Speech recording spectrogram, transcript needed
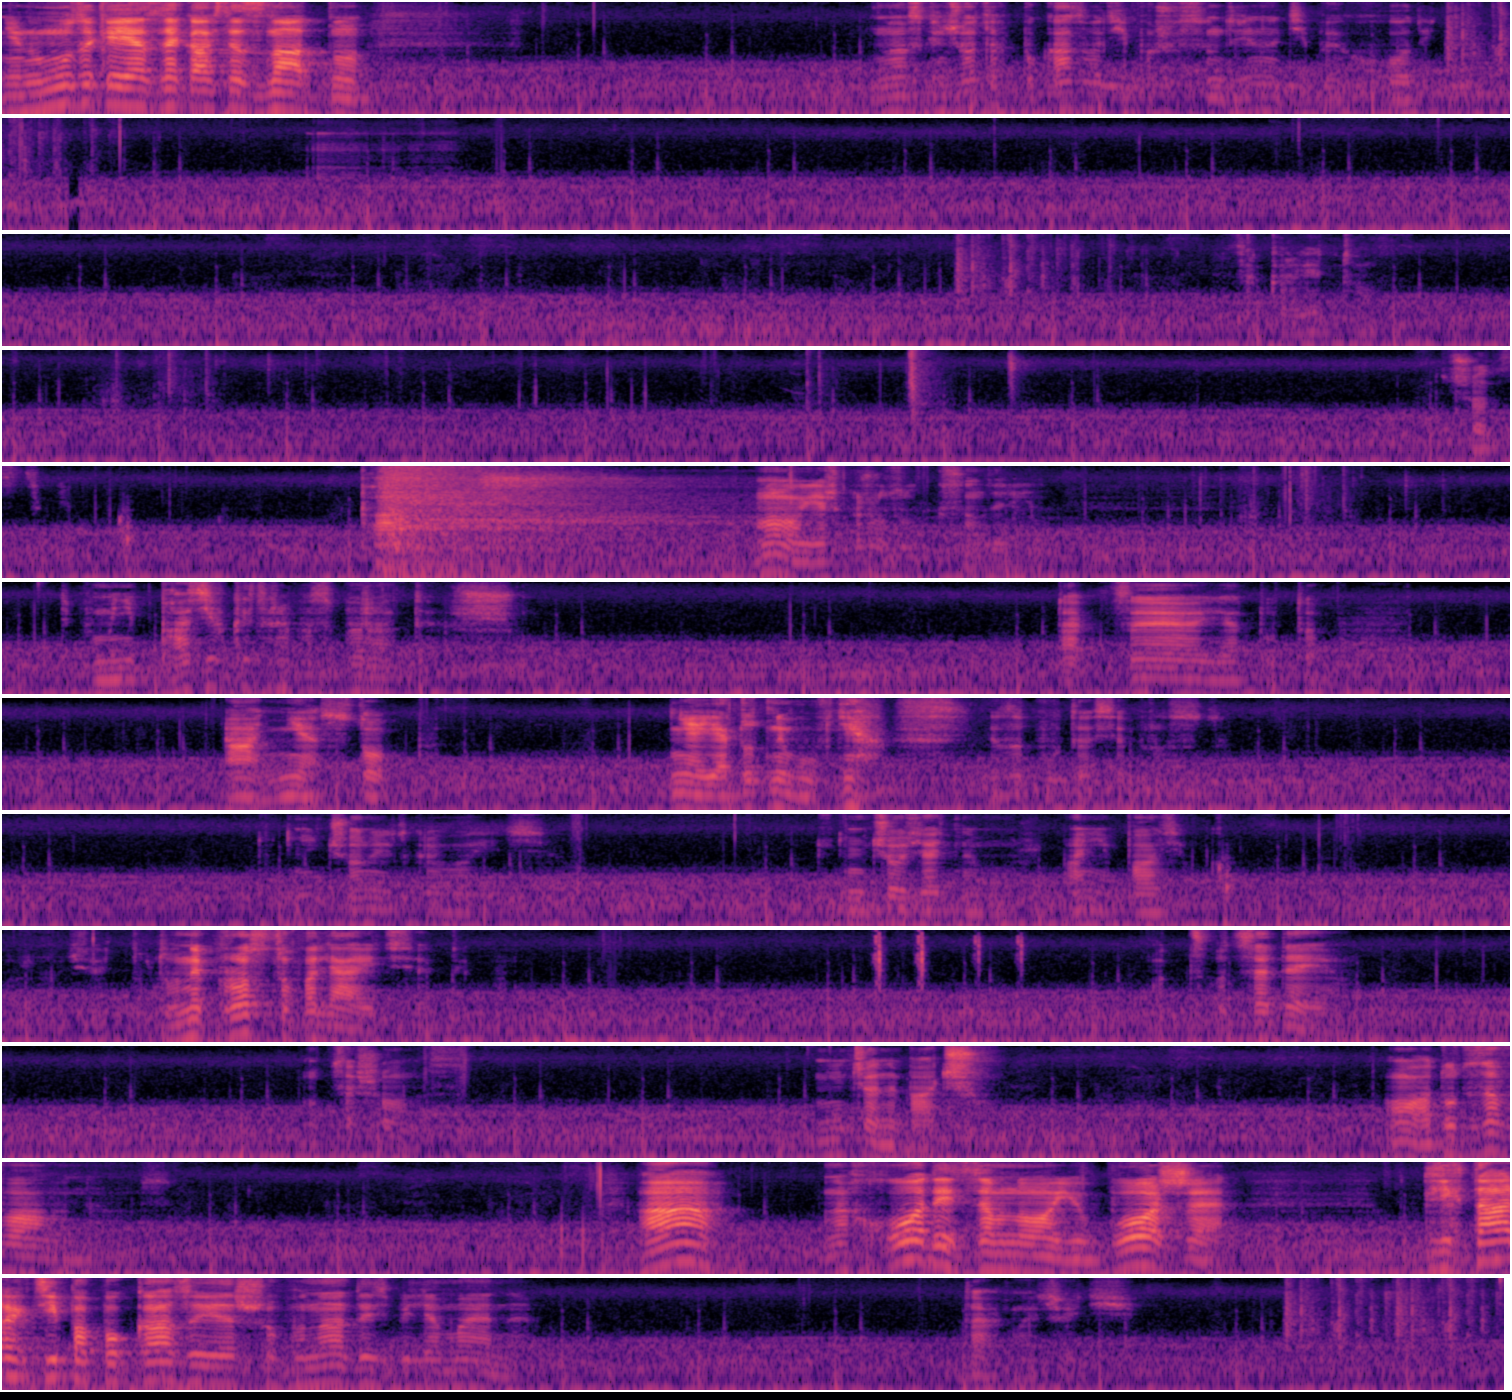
Ні, ну музики я злякався знатно. Ну, на скріншотах показує, типу, що Сандріна, типу, як ходить. М. Закрито. Що це таке? Я ж кажу звук Сандерін. Типу мені пазівки треба збирати. Що? Так, це я тут. А, ні, стоп. Ні, я тут не був, ні. Я запутався просто. Тут нічого не відкривається. Тут нічого взяти не можу. Ані пазівка. Можна взяти. Тобто вони просто валяються, типу. От, оце де я? Ну це що у нас? Нічого не бачу. О, а тут завалено. А! Вона ходить за мною, боже! Ліхтарик типа показує, що вона десь біля мене. Так, значить.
